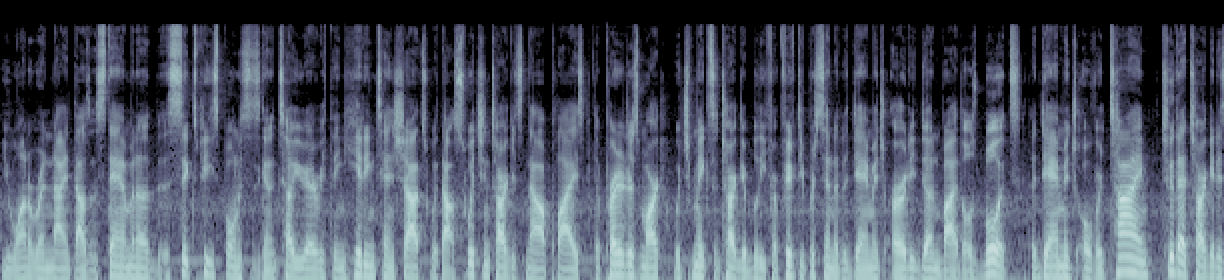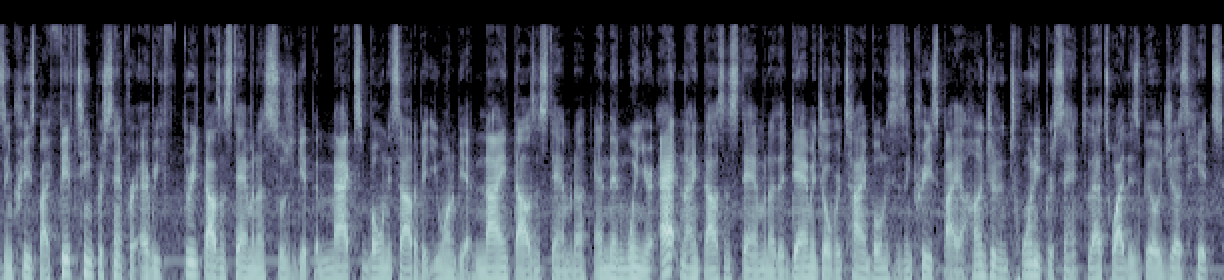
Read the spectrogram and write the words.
you want to run 9,000 stamina, the six piece bonus is going to tell you everything. Hitting 10 shots without switching targets now applies the Predator's Mark, which makes the target bleed for 50% of the damage already done by those bullets. The damage over time to that target is increased by 15% for every 3,000 stamina, so you get the max bonus out of it. You want to be at 9,000 stamina. And then when you're at 9,000 stamina, the damage over time bonus is increased by 120%. So that's why this build just hits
